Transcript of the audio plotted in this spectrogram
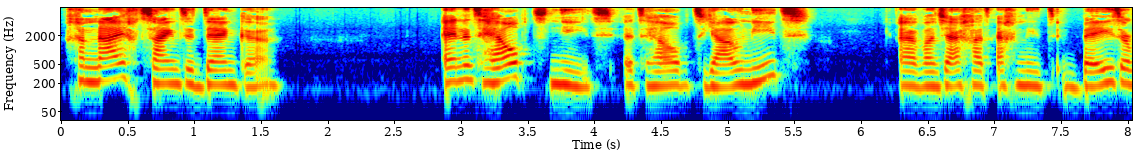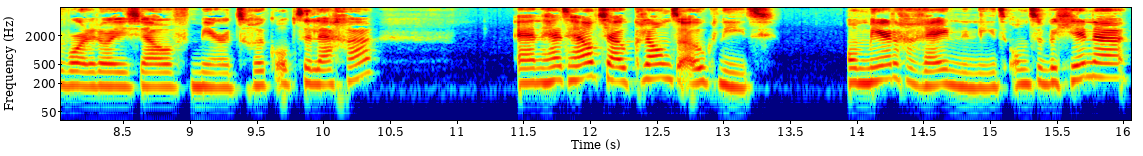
geneigd zijn te denken. En het helpt niet. Het helpt jou niet. Uh, want jij gaat echt niet beter worden door jezelf meer druk op te leggen. En het helpt jouw klant ook niet. Om meerdere redenen niet. Om te beginnen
